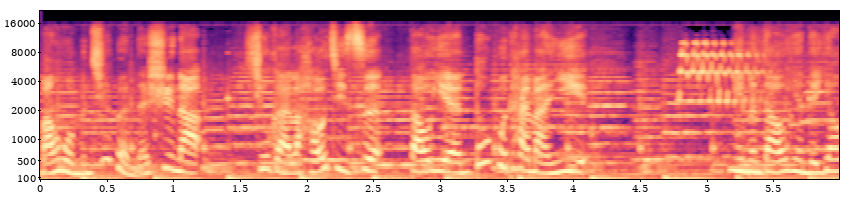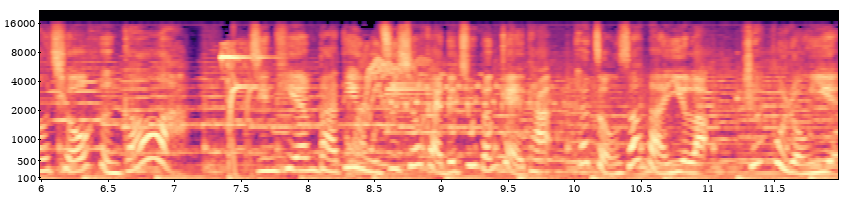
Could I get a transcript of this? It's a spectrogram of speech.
忙我们剧本的事呢，修改了好几次，导演都不太满意。你们导演的要求很高啊！今天把第五次修改的剧本给他，他总算满意了，真不容易。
